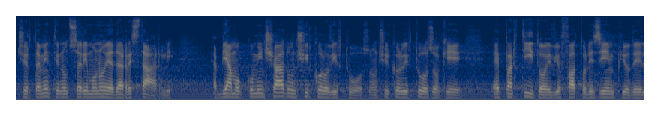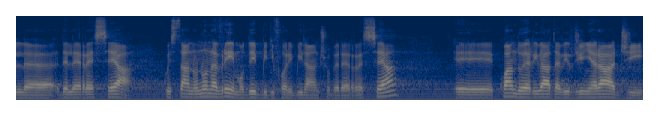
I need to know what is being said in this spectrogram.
certamente non saremo noi ad arrestarli. Abbiamo cominciato un circolo virtuoso, un circolo virtuoso che è partito e vi ho fatto l'esempio del, dell'RSA, quest'anno non avremo debiti fuori bilancio per RSA, eh, quando è arrivata Virginia Raggi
